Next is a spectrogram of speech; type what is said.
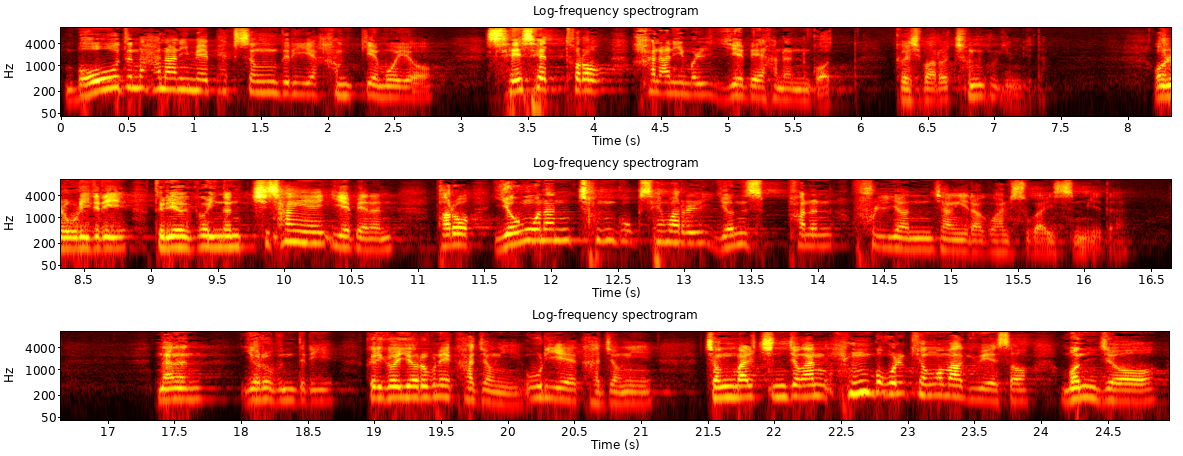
모든 하나님의 백성들이 함께 모여 세세토록 하나님을 예배하는 곳, 그것이 바로 천국입니다. 오늘 우리들이 드리고 있는 지상의 예배는 바로 영원한 천국 생활을 연습하는 훈련장이라고 할 수가 있습니다. 나는 여러분들이 그리고 여러분의 가정이 우리의 가정이 정말 진정한 행복을 경험하기 위해서 먼저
